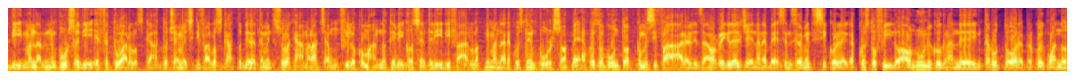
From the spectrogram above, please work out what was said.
di mandare un impulso e di effettuare lo scatto. Cioè, invece di fare lo scatto direttamente sulla camera, c'è un filo comando che vi consente di, di farlo, di mandare questo impulso. Beh, a questo punto, come si fa a realizzare un rig del genere? Beh, essenzialmente si collega questo filo a un unico grande interruttore, per cui quando,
